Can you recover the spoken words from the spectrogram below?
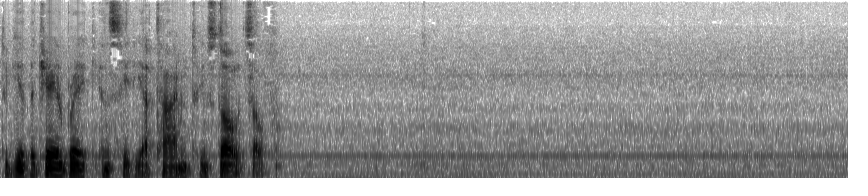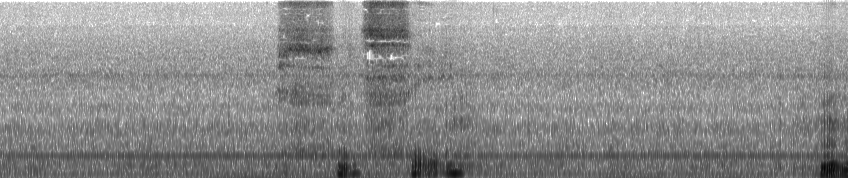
to give the Jailbreak and Cydia time to install itself see. Hmm.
